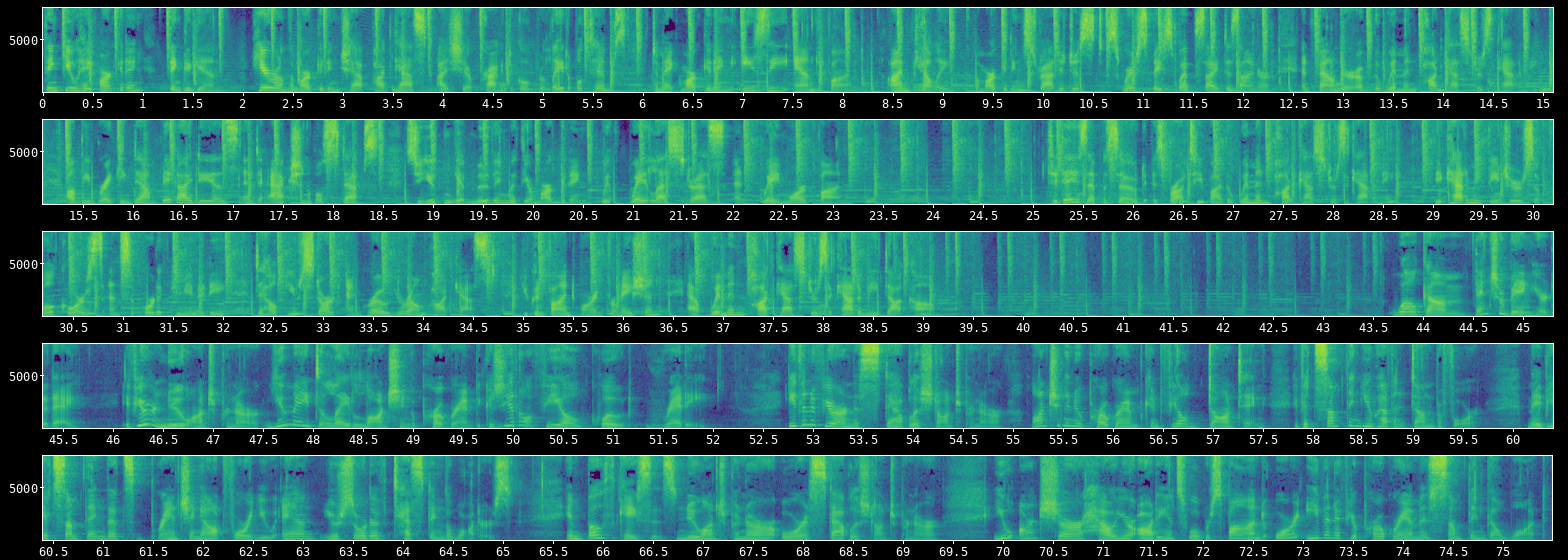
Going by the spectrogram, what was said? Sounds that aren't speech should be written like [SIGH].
Think you hate marketing? Think again. Here on the Marketing Chat podcast, I share practical, relatable tips to make marketing easy and fun. I'm Kelly, a marketing strategist, Squarespace website designer, and founder of the Women Podcasters Academy. I'll be breaking down big ideas into actionable steps so you can get moving with your marketing with way less stress and way more fun. Today's episode is brought to you by the Women Podcasters Academy. The Academy features a full course and supportive community to help you start and grow your own podcast. You can find more information at womenpodcastersacademy.com. Welcome. Thanks for being here today. If you're a new entrepreneur, you may delay launching a program because you don't feel, quote, ready. Even if you're an established entrepreneur, launching a new program can feel daunting if it's something you haven't done before. Maybe it's something that's branching out for you and you're sort of testing the waters. In both cases, new entrepreneur or established entrepreneur, you aren't sure how your audience will respond or even if your program is something they'll want.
